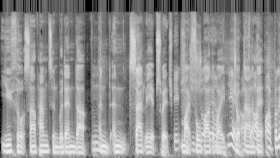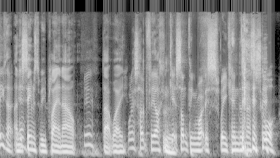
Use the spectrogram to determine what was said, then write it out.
you thought Southampton would end up, mm. and and sadly Ipswich, Ipswich might fall by the way, Yeah, drop down I, a bit, I, believe that, and yeah. it seems to be playing out Yeah. that way. Well, let's hopefully I can mm. get something right this weekend, and that's a score.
